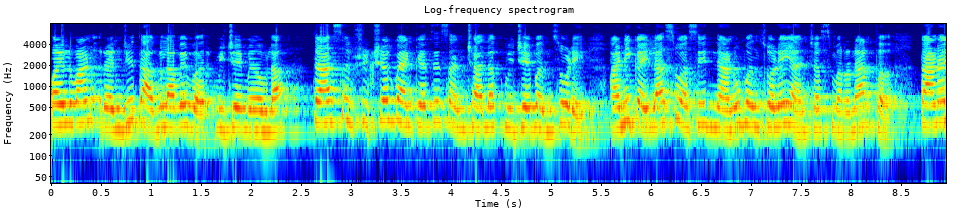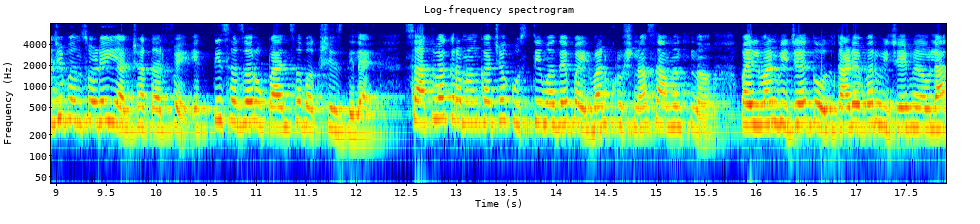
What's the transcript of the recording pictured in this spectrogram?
पैलवान रणजित आगलावेवर विजय मिळवला. त्यास शिक्षक बँकेचे संचालक विजय बनसोडे आणि कैलासवासी ज्ञानू बनसोडे यांच्या स्मरणार्थ तानाजी बनसोडे यांच्यातर्फे एकतीस हजार रुपयांचं बक्षीस दिलंय. सातव्या क्रमांकाच्या कुस्तीमध्ये पैलवान कृष्णा सावंतनं पैलवान विजय दोलताडेवर विजय मिळवला.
